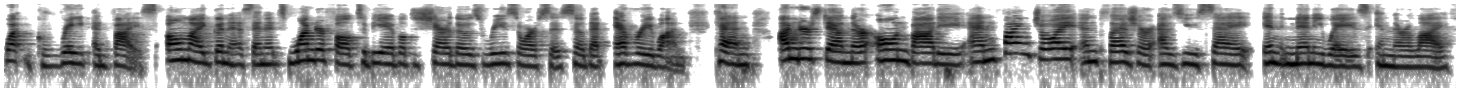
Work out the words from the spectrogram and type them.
What great advice. Oh my goodness. And it's wonderful to be able to share those resources so that everyone can understand their own body and find joy and pleasure, as you say, in many ways in their life.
